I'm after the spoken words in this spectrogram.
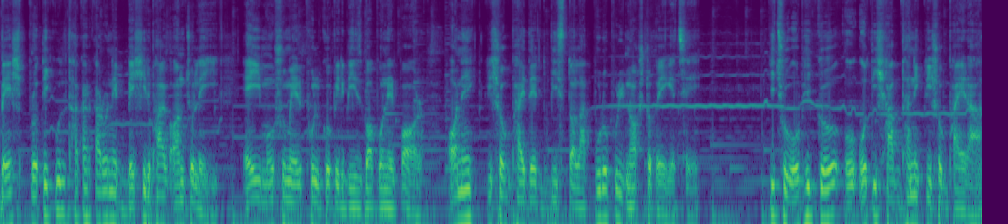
বেশ প্রতিকূল থাকার কারণে বেশিরভাগ অঞ্চলেই এই মৌসুমের ফুলকপির বীজ বপনের পর অনেক কৃষক ভাইদের বীজতলা পুরোপুরি নষ্ট হয়ে গেছে। কিছু অভিজ্ঞ ও অতি সাবধানী কৃষক ভাইরা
